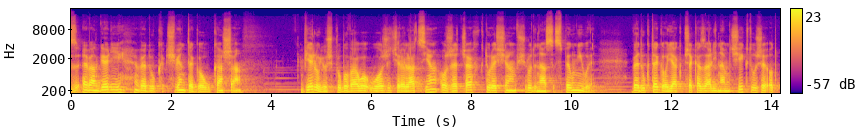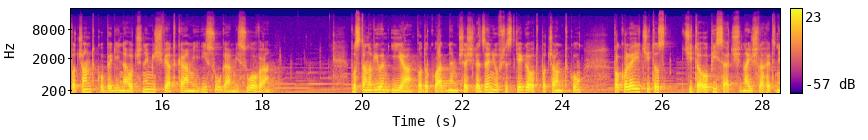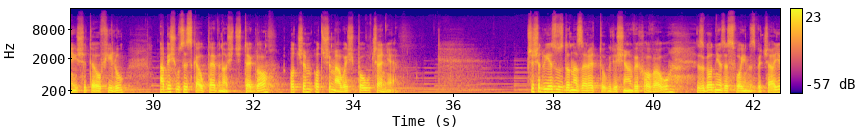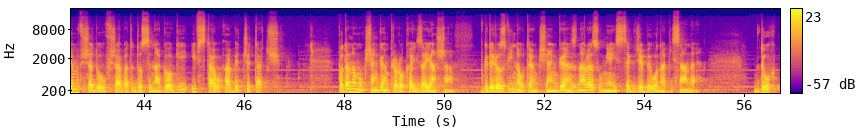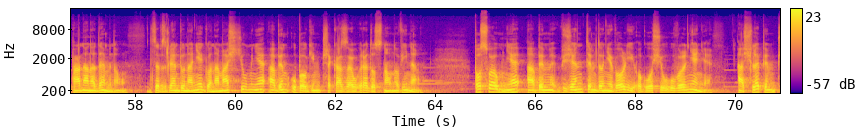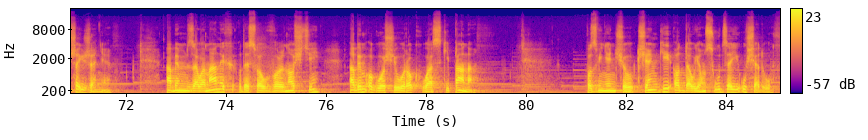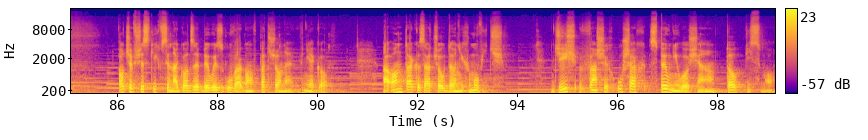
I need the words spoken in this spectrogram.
Z Ewangelii według świętego Łukasza. Wielu już próbowało ułożyć relację o rzeczach, które się wśród nas spełniły, według tego, jak przekazali nam ci, którzy od początku byli naocznymi świadkami i sługami słowa. Postanowiłem i ja, po dokładnym prześledzeniu wszystkiego od początku, po kolei ci to, ci to opisać, najszlachetniejszy Teofilu, abyś uzyskał pewność tego, o czym otrzymałeś pouczenie. Przyszedł Jezus do Nazaretu, gdzie się wychował. Zgodnie ze swoim zwyczajem wszedł w szabat do synagogi i wstał, aby czytać. Podano mu księgę proroka Izajasza. Gdy rozwinął tę księgę, znalazł miejsce, gdzie było napisane: Duch Pana nade mną. Ze względu na niego namaścił mnie, abym ubogim przekazał radosną nowinę. Posłał mnie, abym wziętym do niewoli ogłosił uwolnienie, a ślepym przejrzenie, abym załamanych odesłał w wolności, abym ogłosił rok łaski Pana. Po zwinięciu księgi oddał ją słudze i usiadł. Oczy wszystkich w synagodze były z uwagą wpatrzone w niego. A on tak zaczął do nich mówić: Dziś w waszych uszach spełniło się to pismo.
